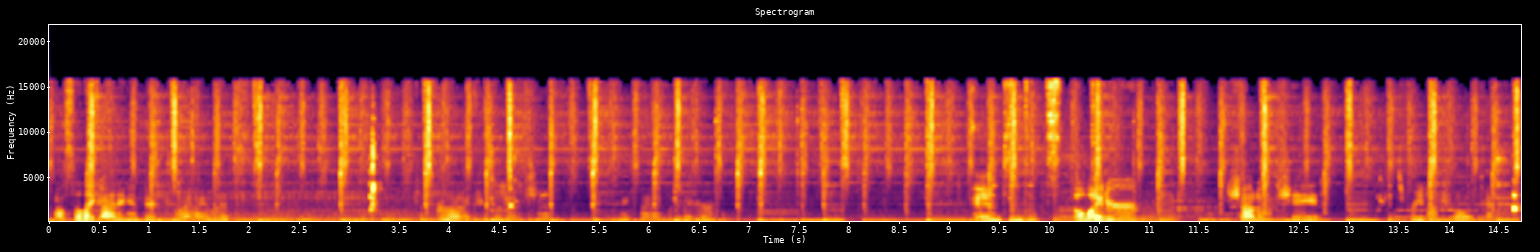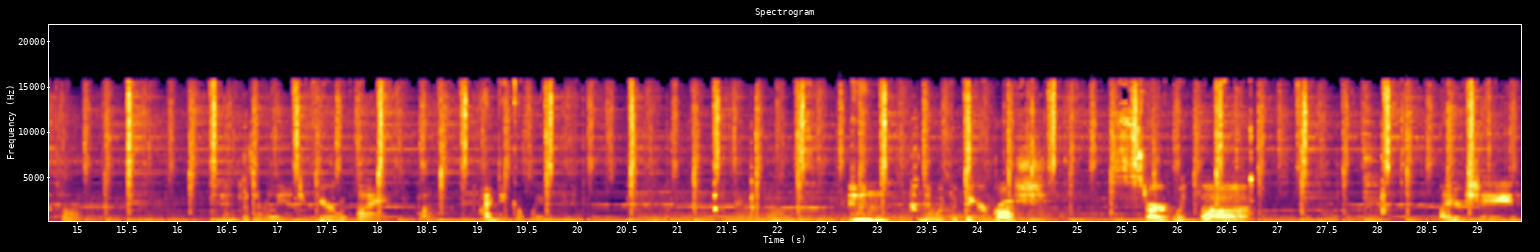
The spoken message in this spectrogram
it. I also like adding a bit to my eyelids, just for that extra dimension. Makes my eyes look bigger. And since it's the lighter shadow shade, it's pretty natural. You can't really tell and it doesn't really interfere with my um, eye makeup later either. Goes. and then with the bigger brush, start with the lighter shade.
